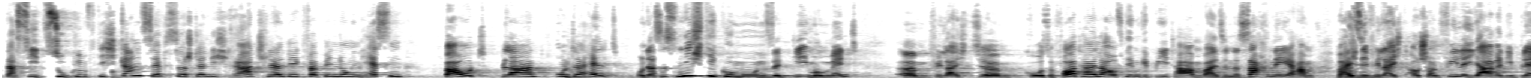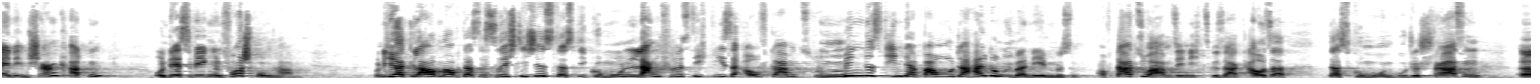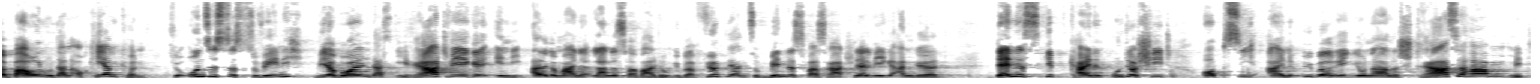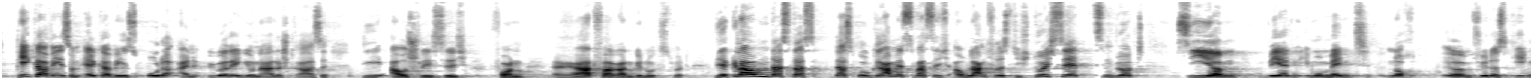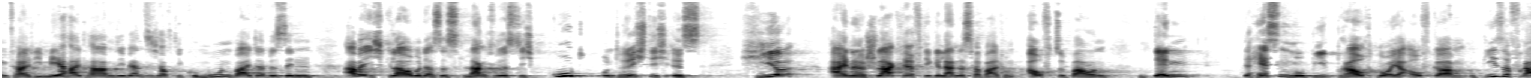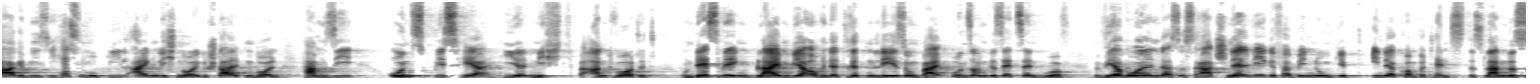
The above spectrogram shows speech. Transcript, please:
dass sie zukünftig ganz selbstverständlich Radschnellwegverbindungen in Hessen baut, plant, unterhält, und dass es nicht die Kommunen sind, die im Moment ähm, vielleicht ähm, große Vorteile auf dem Gebiet haben, weil sie eine Sachnähe haben, weil sie vielleicht auch schon viele Jahre die Pläne im Schrank hatten und deswegen einen Vorsprung haben. Wir glauben auch, dass es richtig ist, dass die Kommunen langfristig diese Aufgaben zumindest in der Bauunterhaltung übernehmen müssen. Auch dazu haben Sie nichts gesagt, außer dass Kommunen gute Straßen äh, bauen und dann auch kehren können. Für uns ist das zu wenig. Wir wollen, dass die Radwege in die allgemeine Landesverwaltung überführt werden, zumindest was Radschnellwege angehört. Denn es gibt keinen Unterschied, ob Sie eine überregionale Straße haben mit Pkw und Lkw oder eine überregionale Straße, die ausschließlich von Radfahrern genutzt wird. Wir glauben, dass das das Programm ist, das sich auch langfristig durchsetzen wird. Sie ähm, werden im Moment noch ähm, für das Gegenteil die Mehrheit haben. Sie werden sich auf die Kommunen weiter besinnen. Aber ich glaube, dass es langfristig gut und richtig ist, hier eine schlagkräftige Landesverwaltung aufzubauen. Denn Hessen Mobil braucht neue Aufgaben. Und diese Frage, wie Sie Hessen Mobil eigentlich neu gestalten wollen, haben Sie uns bisher hier nicht beantwortet. Deswegen bleiben wir auch in der dritten Lesung bei unserem Gesetzentwurf. Wir wollen, dass es Radschnellwegeverbindungen gibt in der Kompetenz des Landes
